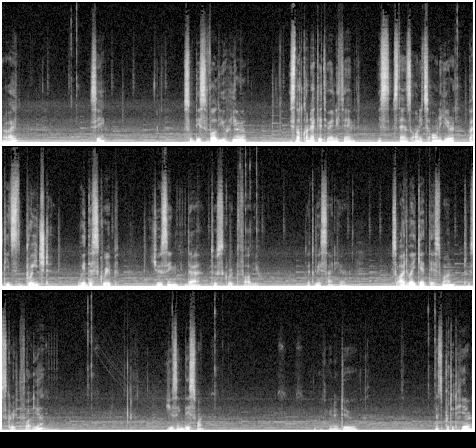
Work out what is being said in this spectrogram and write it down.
Right. See? So this value here is not connected to anything. It stands on its own here, but it's bridged with the script using the to script value that we assign here. So how do I get this one to script value? Using this one. What I'm to do, let's put it here.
